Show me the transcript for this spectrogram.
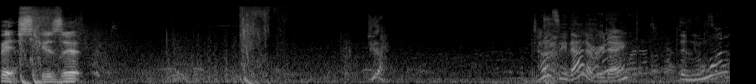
Fisk, is it? Don't see that every day. The new one?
